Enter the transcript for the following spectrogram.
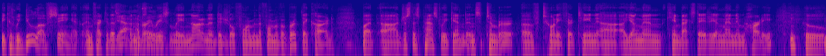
because we do love seeing it. In fact, this Yeah, happened very recently, not in a digital form, in the form of a birthday card, but uh, just this past weekend weekend in September of 2013. Uh, a young man came backstage, a young man named Hardy, who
